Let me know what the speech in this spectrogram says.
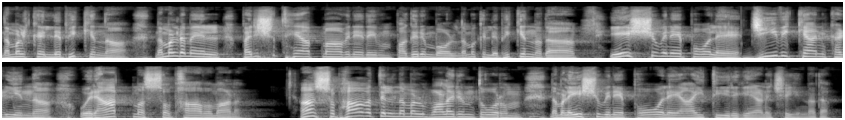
നമ്മൾക്ക് ലഭിക്കുന്ന നമ്മളുടെ മേൽ പരിശുദ്ധയാത്മാവിനെ ദൈവം പകരുമ്പോൾ നമുക്ക് ലഭിക്കുന്നത് യേശുവിനെ പോലെ ജീവിക്കാൻ കഴിയുന്ന ഒരാത്മ സ്വഭാവമാണ് ആ സ്വഭാവത്തിൽ നമ്മൾ വളരും തോറും നമ്മൾ യേശുവിനെ പോലെ ആയിത്തീരുകയാണ് ചെയ്യുന്നത്.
